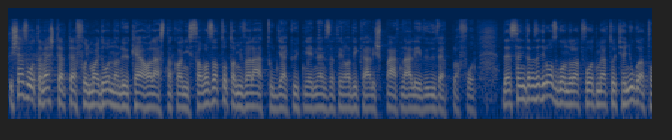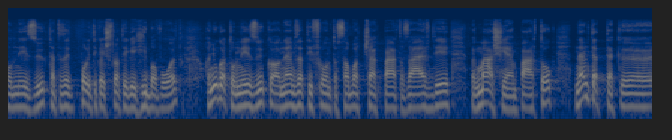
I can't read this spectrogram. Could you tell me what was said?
És ez volt a mesterterv, hogy majd onnan ők elhalásznak annyi szavazatot, amivel át tudják ütni egy nemzeti radikális pártnál lévő üvegplafon. De szerintem ez egy rossz gondolat volt, mert hogyha nyugaton nézzük, tehát ez egy politikai stratégiai hiba volt, ha nyugaton nézzük, a Nemzeti Front, a Szabadságpárt, az AFD, meg más ilyen pártok nem tettek ö,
